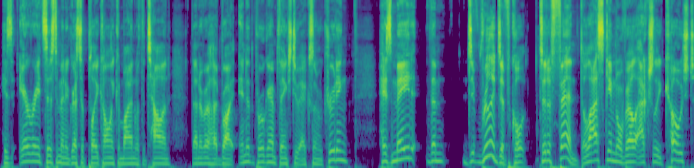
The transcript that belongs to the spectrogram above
His air raid system and aggressive play calling combined with the talent that Norvell had brought into the program thanks to excellent recruiting has made them really difficult to defend. The last game Norvell actually coached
